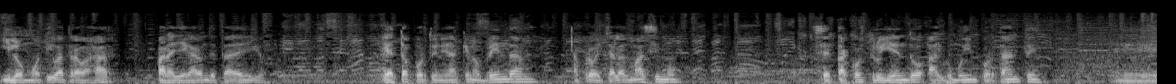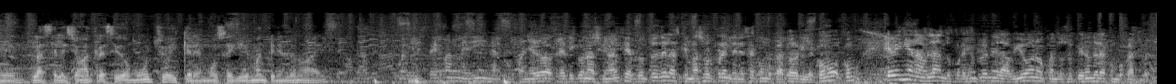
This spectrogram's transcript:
y lo motiva a trabajar para llegar donde está ellos. Esta oportunidad que nos brindan, aprovecharla al máximo. Se está construyendo algo muy importante. Eh, la selección ha crecido mucho y queremos seguir manteniéndonos ahí. Bueno, Estefan Medina, el compañero de Atlético Nacional, que de pronto es de las que más sorprenden esa convocatoria. ¿Cómo, cómo, ¿Qué venían hablando, por ejemplo, en el avión o cuando supieron de la convocatoria?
